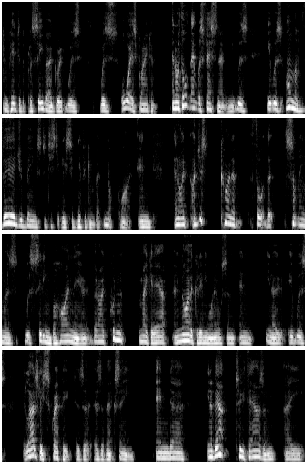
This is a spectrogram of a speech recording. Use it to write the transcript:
compared to the placebo group was was always greater. And I thought that was fascinating. It was it was on the verge of being statistically significant, but not quite. And and I, I just kind of thought that something was was sitting behind there, but I couldn't make it out, and neither could anyone else. And and you know, it was largely scrap heaped as a as a vaccine. And uh, in about 2000, a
